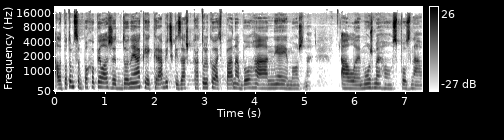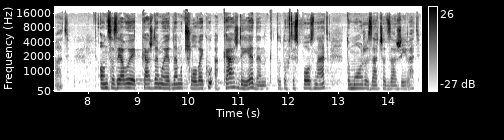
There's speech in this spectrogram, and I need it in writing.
ale potom som pochopila, že do nejakej krabičky zaškatulkovať Pána Boha nie je možné. Ale môžeme ho spoznávať. On sa zjavuje každému jednému človeku a každý jeden, kto to chce spoznať, to môže začať zažívať.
